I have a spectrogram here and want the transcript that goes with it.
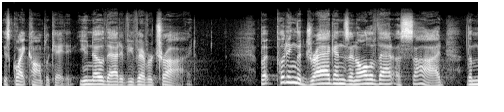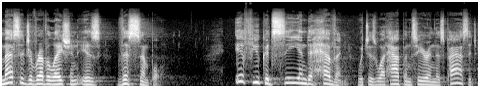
is quite complicated. You know that if you've ever tried. But putting the dragons and all of that aside, the message of Revelation is this simple. If you could see into heaven, which is what happens here in this passage,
